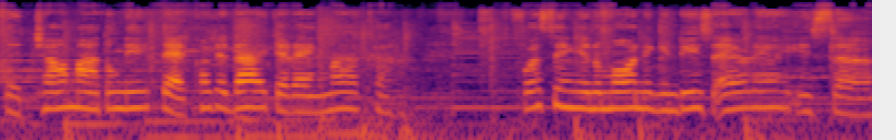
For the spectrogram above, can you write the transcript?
เกิดเช้ามาตรงนี้แดดเขาจะได้จะแรงมากค่ะ First thing in the morning in this area is uh,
